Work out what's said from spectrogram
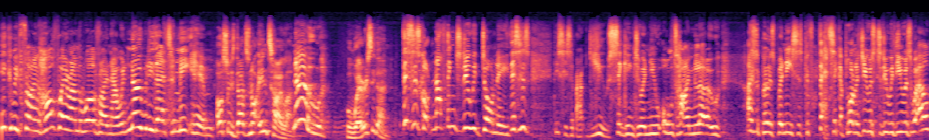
He could be flying halfway around the world right now with nobody there to meet him. Oh, so his dad's not in Thailand? No! Well, where is he then? This has got nothing to do with Donny. This is this is about you sinking to a new all-time low. I suppose Bernice's pathetic apology was to do with you as well.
